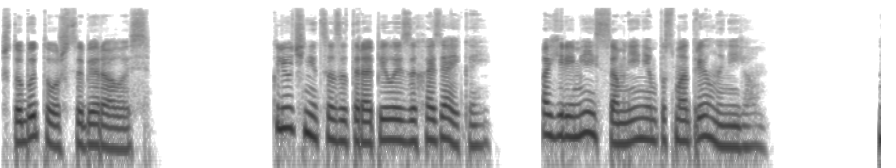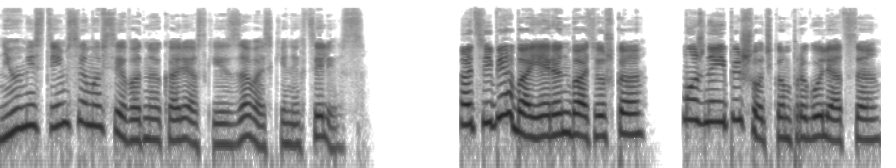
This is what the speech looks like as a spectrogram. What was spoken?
чтобы тоже собиралась». Ключница заторопилась за хозяйкой, а Еремей с сомнением посмотрел на нее. «Не уместимся мы все в одной коляске из-за Васькиных телес». «А тебе, боярин-батюшка, можно и пешочком прогуляться»,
